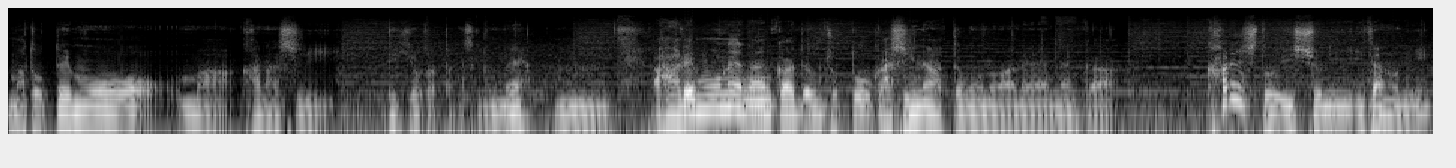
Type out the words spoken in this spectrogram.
まあ、とても、まあ、悲しい出来事だったんですけどね、うん。あれもね、なんかでもちょっとおかしいなって思うのはね、なんか、彼氏と一緒にいたのに、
